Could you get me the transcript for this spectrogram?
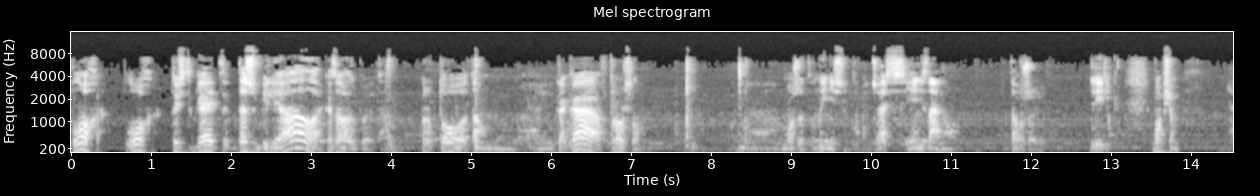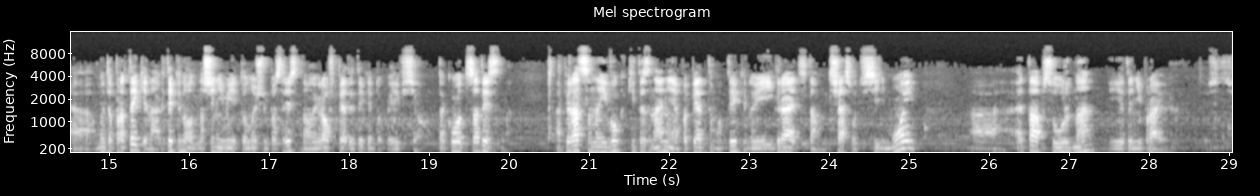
плохо, плохо. То есть гайд даже Белиала, казалось бы, там, крутого там игрока в прошлом, э, может, в нынешнем там Injustice, я не знаю, но это уже лирика. В общем, э, мы-то про Текена, а к Текену отношение имеет он очень посредственно, он играл в пятый Текен только и все. Так вот, соответственно, опираться на его какие-то знания по пятому текену и играть там сейчас вот в седьмой, это абсурдно и это неправильно. То есть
